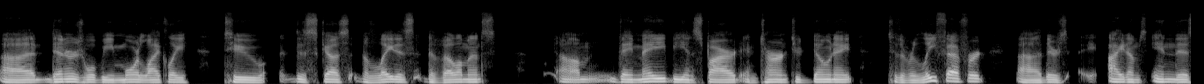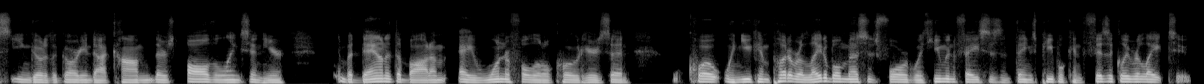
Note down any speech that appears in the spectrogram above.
uh, dinners will be more likely to discuss the latest developments. Um, they may be inspired in turn to donate to the relief effort. Uh, there's items in this. You can go to theguardian.com. There's all the links in here. But down at the bottom, a wonderful little quote here said, quote, when you can put a relatable message forward with human faces and things people can physically relate to,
